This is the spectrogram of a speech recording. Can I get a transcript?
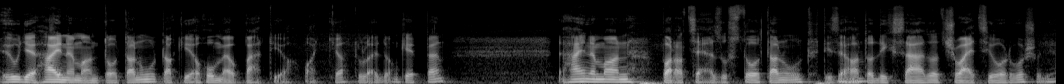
Ő ugye Heinemantól tanult, aki a homeopátia atya tulajdonképpen. De Heinemann Paracelsusztól tanult, 16. Uh-huh. Mhm. század, svájci orvos, ugye.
